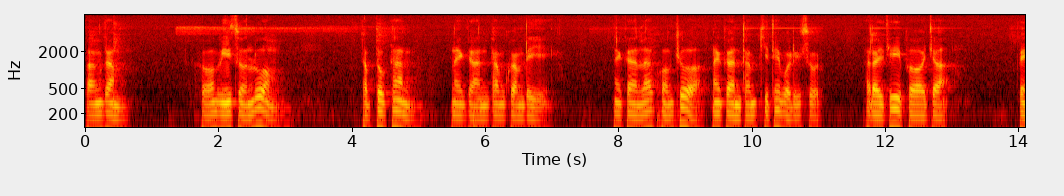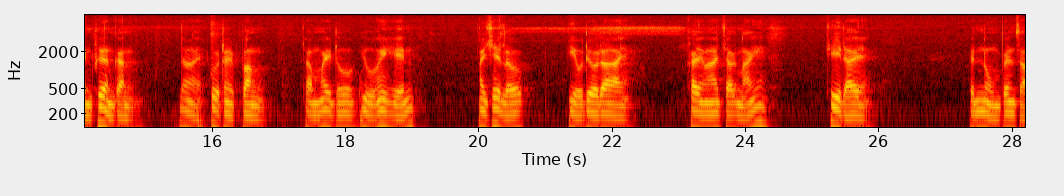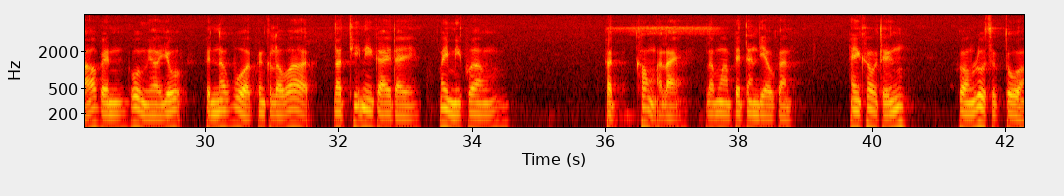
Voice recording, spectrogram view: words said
ฟังธรรมขอมีส่วนร่วมกับทุกท่านในการทำความดี ในการละความชั่วในการทำจิตให้บริสุทธิ์ อะไรที่พอจะเป็นเพื่อนกันได้พูดให้ฟังทำให้ดูอยู่ให้เห็น ไม่ใช่เราเกี่ยวเดียวดายใครมาจากไหนที่ใด เป็นหนุ่มเป็นสาวเป็นผู้มีอายุ เป็นนักบวชเป็นฆราวาสลัทธินิกายใด ไม่มีความขัดข้องอะไร เรามาเป็นอันเดียวกัน ให้เข้าถึงความรู้สึกตัว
